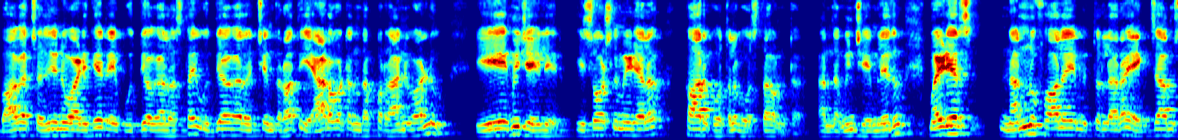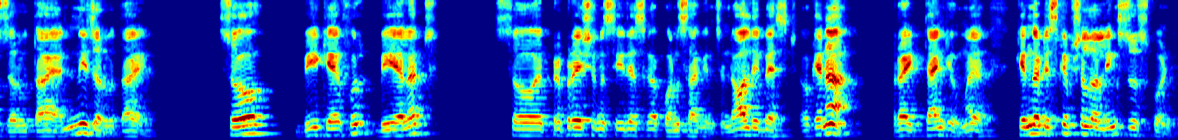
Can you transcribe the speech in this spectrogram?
బాగా చదివిన వాడికే రేపు ఉద్యోగాలు వస్తాయి. ఉద్యోగాలు వచ్చిన తర్వాత ఏడవటం తప్ప రాని వాళ్ళు ఏమీ చేయలేరు. ఈ సోషల్ మీడియాలో కారు కూతలకు వస్తూ ఉంటారు. అంతకుమించి ఏం లేదు. మై డియర్స్ నన్ను ఫాలో అయ్యే మిత్రులారా ఎగ్జామ్స్ జరుగుతాయి అన్నీ జరుగుతాయి. So be careful be alert so preparation సీరియస్గా కొనసాగించండి. ఆల్ ది బెస్ట్ ఓకేనా రైట్ థ్యాంక్ యూ కింద డిస్క్రిప్షన్లో లింక్స్ చూసుకోండి.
